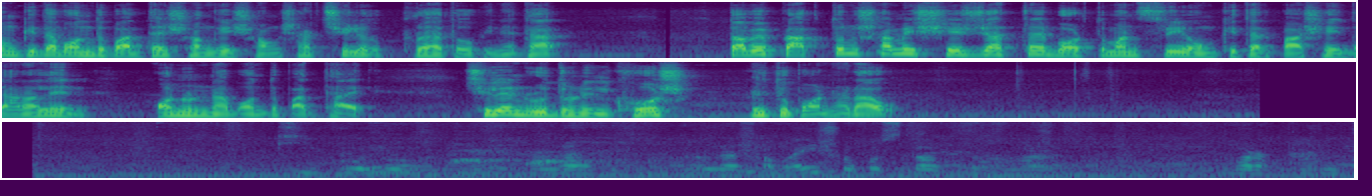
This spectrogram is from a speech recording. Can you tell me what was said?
অঙ্কিতা বন্দ্যোপাধ্যায়ের সঙ্গেই সংসার ছিল প্রয়াত অভিনেতার। তবে প্রাক্তন স্বামীর শেষ যাত্রায় বর্তমান স্ত্রী অঙ্কিতার পাশেই দাঁড়ালেন অনন্যা বন্দ্যোপাধ্যায়। ছিলেন রুদ্রনীল ঘোষ, ঋতুপর্ণা রাও। সবাই শোকস্তব্ধ ভরাক্রান্ত।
